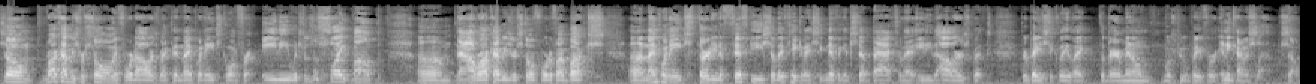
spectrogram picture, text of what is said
So raw copies were still only four dollars back then. Nine is going for eighty, which was a slight bump. Um, now raw copies are still four to five bucks. Uh, 9.8 is 30 to 50, so they've taken a significant step back from that $80, but they're basically like the bare minimum most people pay for any kind of slab. So,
